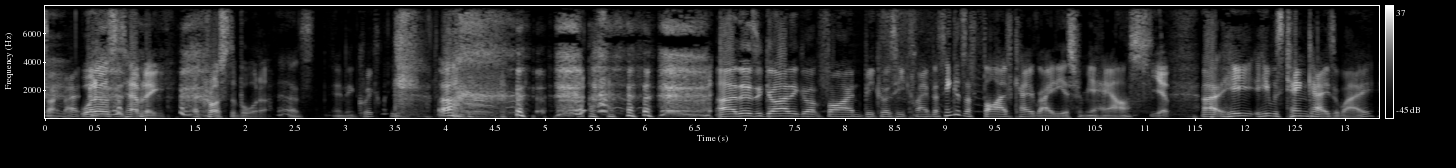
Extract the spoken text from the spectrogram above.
Sorry, mate. What else is happening across the border? Oh, it's ended quickly. Uh, uh, there's a guy that got fined because he claimed, I think it's a 5k radius from your house. Yep. Uh, he, he was 10 k's away.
